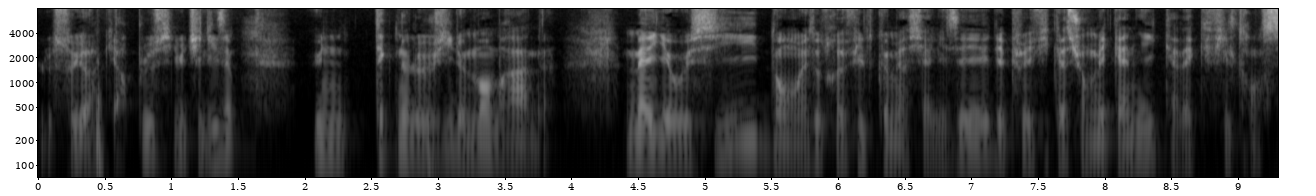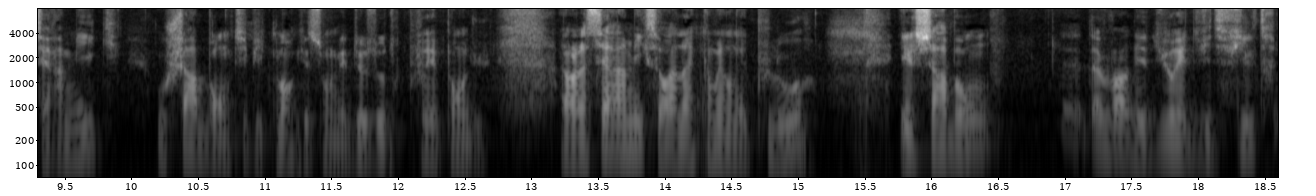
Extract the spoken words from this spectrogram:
le Sawyer Care Plus, il utilise une technologie de membrane. Mais il y a aussi, dans les autres filtres commercialisés, des purifications mécaniques avec filtres en céramique ou charbon, typiquement, qui sont les deux autres plus répandus. Alors la céramique sera l'inconvénient d'être plus lourd, et le charbon euh, d'avoir des durées de vie de filtre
